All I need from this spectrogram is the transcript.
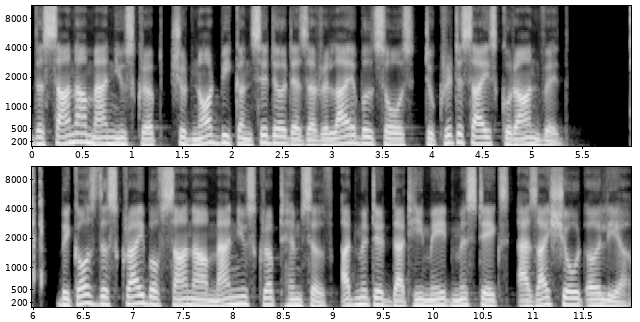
The Sana manuscript should not be considered as a reliable source to criticize Quran with. Because the scribe of Sana manuscript himself admitted that he made mistakes as I showed earlier.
